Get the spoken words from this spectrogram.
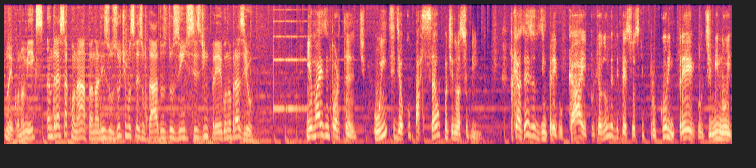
No Economics, André Saconato analisa os últimos resultados dos índices de emprego no Brasil. E o mais importante, o índice de ocupação continua subindo. Porque às vezes o desemprego cai porque o número de pessoas que procuram emprego diminui.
